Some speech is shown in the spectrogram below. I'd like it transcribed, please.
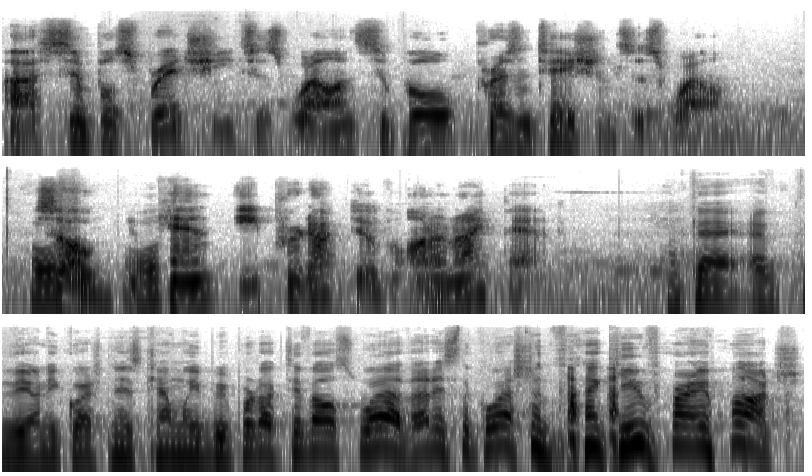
Uh, simple spreadsheets as well, and simple presentations as well. so you awesome. can be productive on an iPad. Okay, uh, the only question is, can we be productive elsewhere? That is the question. Thank you very much.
